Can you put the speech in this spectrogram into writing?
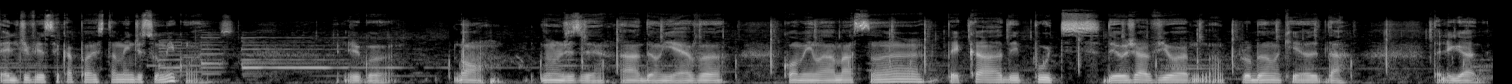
ele devia ser capaz também de sumir com elas. digo, bom, vamos dizer, Adão e Eva comem lá a maçã, pecado e putz, Deus já viu o problema que ia dar, tá ligado?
